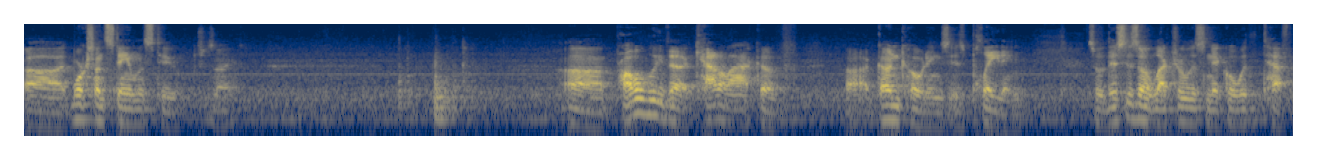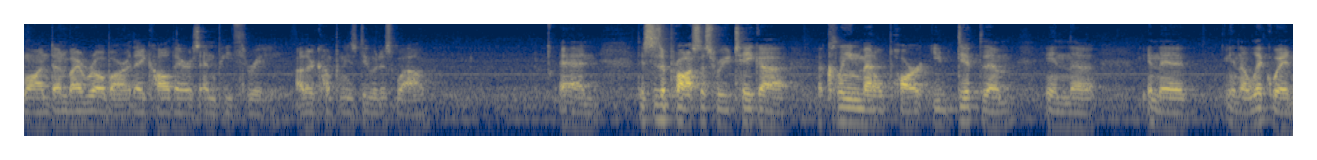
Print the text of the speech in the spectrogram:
Uh, it works on stainless too, which is nice. Uh, probably the Cadillac of uh, gun coatings is plating. So this is electroless nickel with Teflon done by Robar. They call theirs NP3. Other companies do it as well. And this is a process where you take a, a clean metal part, you dip them in the in the in a liquid,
